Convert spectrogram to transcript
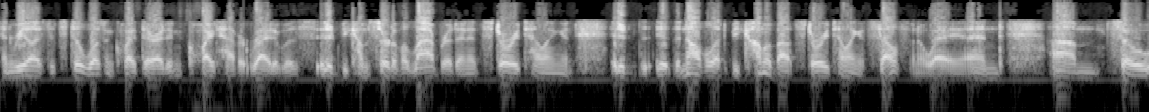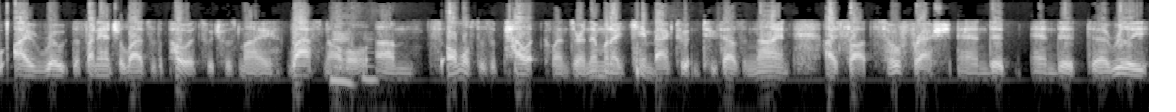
and realized it still wasn't quite there. I didn't quite have it right. It was it had become sort of elaborate in its storytelling, and it, had, it the novel had become about storytelling itself in a way. And um, so I wrote the Financial Lives of the Poets, which was my last novel, mm-hmm. um, almost as a palate cleanser. And then when I came back to it in 2009, I saw it so fresh, and it and it uh, really,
